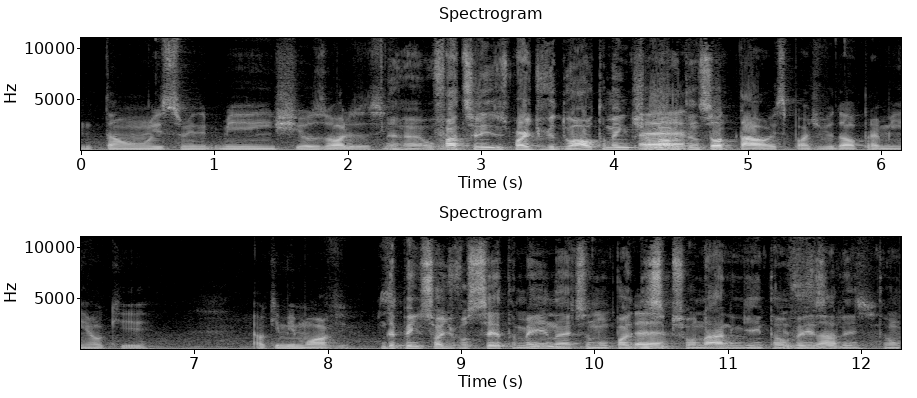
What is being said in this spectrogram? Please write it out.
Então isso me, me enchia os olhos assim. Uhum. O fato de ser esporte individual também te chamava é, atenção. Total, esporte individual para mim é o que é o que me move. Depende só de você também, né? Você não pode é. decepcionar ninguém talvez Exato. ali. Então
